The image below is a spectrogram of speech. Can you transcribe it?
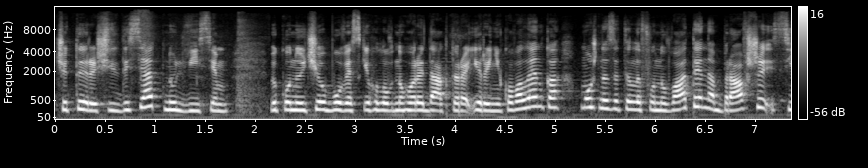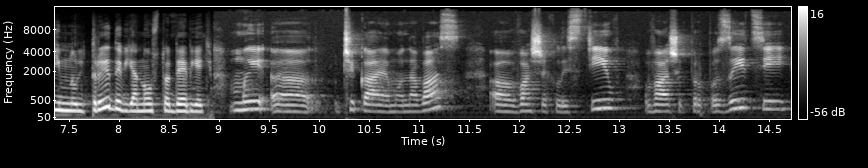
46008. Виконуючи обов'язки головного редактора Ірині Коваленка, можна зателефонувати, набравши 70399. Ми е, чекаємо на вас, е, ваших листів, ваших пропозицій,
